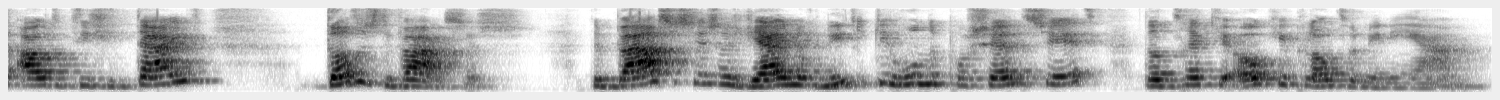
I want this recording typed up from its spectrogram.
100% authenticiteit, dat is de basis. De basis is als jij nog niet op die 100% zit, dan trek je ook je klanten niet aan.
